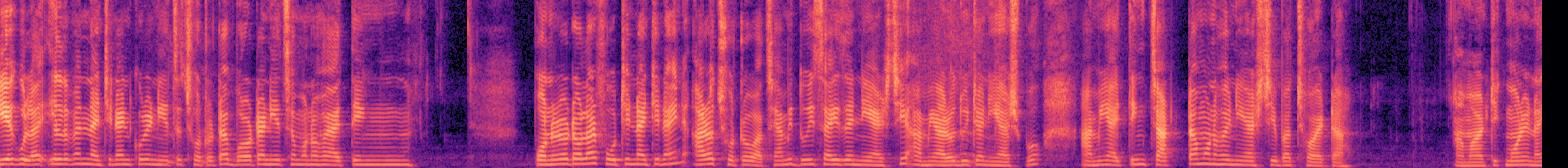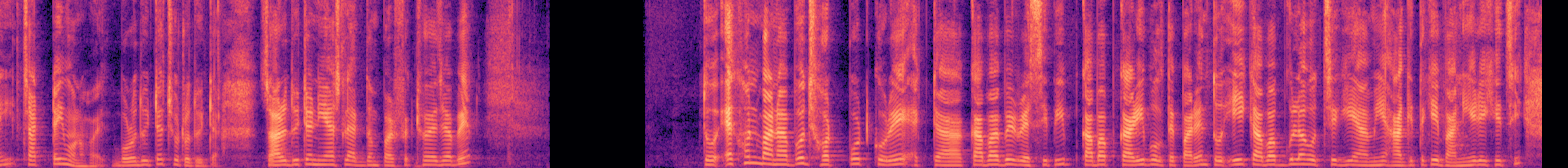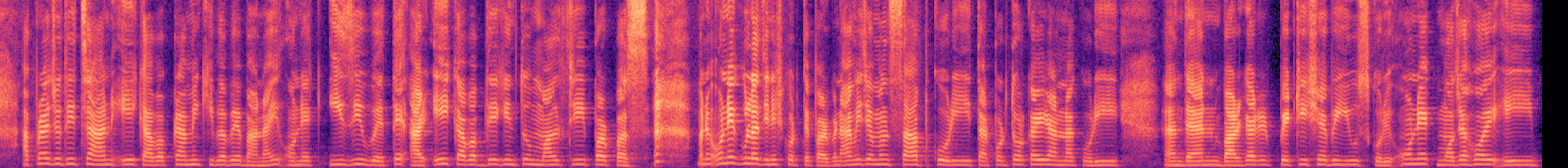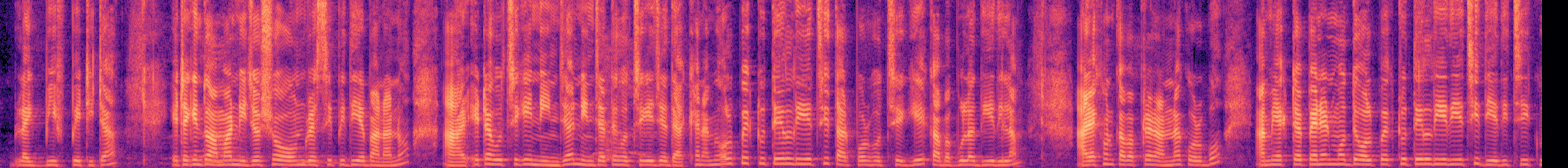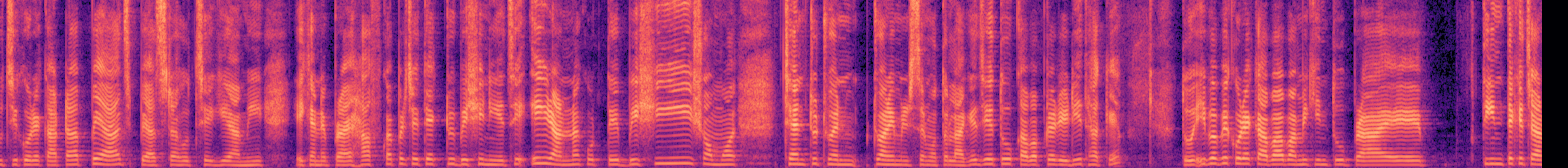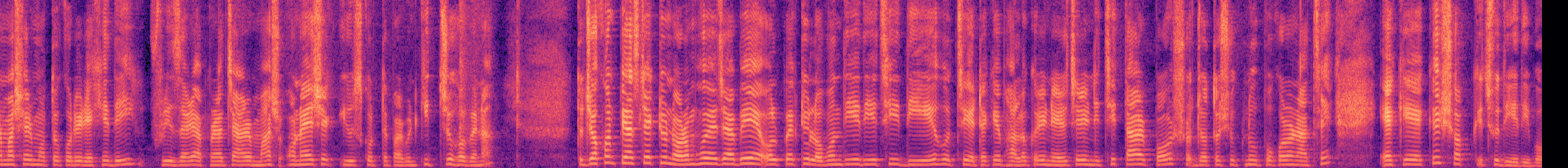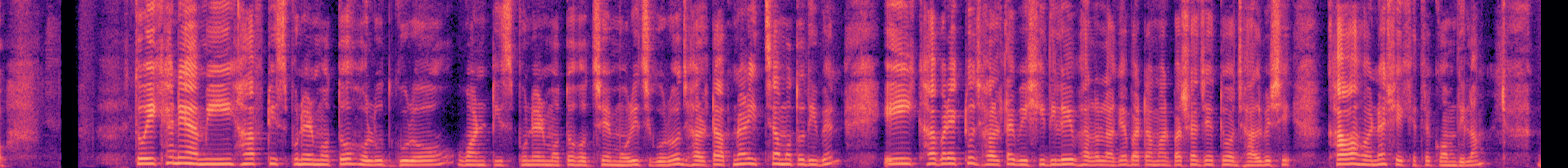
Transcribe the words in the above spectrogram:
ইয়েগুলা ইলেভেন নাইনটি নাইন করে নিয়েছে ছোটোটা, বড়টা নিয়েছে মনে হয় আই থিঙ্ক পনেরো ডলার ফোরটিন নাইনটি নাইন আরও ছোটো আছে। আমি দুই সাইজের নিয়ে আসছি, আমি আরও দুইটা নিয়ে আসব। আমি আই থিঙ্ক চারটা মনে হয় নিয়ে আসছি বা ছয়টা। আমার ঠিক মনে নাই, চারটাই মনে হয়, বড় দুইটা, ছোট দুইটা। সো আরও দুইটা নিয়ে আসলে একদম পারফেক্ট হয়ে যাবে। তো এখন বানাবো ঝটপট করে একটা কাবাবের রেসিপি কাবাব কারি বলতে পারেন। তো এই কাবাবগুলো হচ্ছে গিয়ে আমি আগে থেকে বানিয়ে রেখেছি। আপনারা যদি চান এই কাবাবটা আমি কীভাবে বানাই, অনেক ইজি ওয়েতে আর এই কাবাব দিয়ে কিন্তু মাল্টিপারপাস মানে অনেকগুলো জিনিস করতে পারবেন। আমি যেমন সাব করি, তারপর তরকারি রান্না করি অ্যান্ড দেন বার্গারের পেটি হিসেবে ইউজ করি। অনেক মজা হয় এই লাইক বিফ পেটিটা। এটা কিন্তু আমার নিজস্ব ওন রেসিপি দিয়ে বানানো। আর এটা হচ্ছে গিয়ে নিনজা নিনজাতে হচ্ছে গিয়ে যে দেখেন, আমি অল্প একটু তেল দিয়েছি, তারপর হচ্ছে গিয়ে কাবাবগুলো দিয়ে দিলাম। আর এখন কাবাবটা রান্না করব। আমি একটা প্যানের মধ্যে অল্প একটু তেল দিয়ে দিয়েছি, দিয়ে দিচ্ছি কুচি করে কাটা পেঁয়াজ। পেঁয়াজটা হচ্ছে গিয়ে আমি এখানে প্রায় হাফ কাপের চাইতে একটু বেশি নিয়েছি। এই রান্না করতে বেশি সময় টেন টু টোয়েন্টি মিনিটসের মতো লাগে, যেহেতু কাবাবটা রেডি থাকে। তো এইভাবে করে কাবাব আমি কিন্তু প্রায় তিন থেকে চার মাসের মতো করে রেখে দেই ফ্রিজারে আপনারা চার মাস অনায়াসে ইউজ করতে পারবেন, কিচ্ছু হবে না। তো যখন পেঁয়াজটা একটু নরম হয়ে যাবে, অল্প একটু লবণ দিয়ে দিয়েছি, দিয়ে হচ্ছে এটাকে ভালো করে নেড়ে চেড়ে নিচ্ছি। তারপর যত শুকনো উপকরণ আছে, একে একে সব কিছু দিয়ে দিব। তো এখানে আমি হাফ টিস্পুনের মতো হলুদ গুঁড়ো, ওয়ান টিস্পুনের মতো হচ্ছে মরিচ গুঁড়ো। ঝালটা আপনার ইচ্ছা মতো দিবেন। এই খাবারে একটু ঝালটা বেশি দিলেই ভালো লাগে বাট আমার বাসায় যেহেতু ঝাল বেশি খাওয়া হয় না সেই ক্ষেত্রে কম দিলাম।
